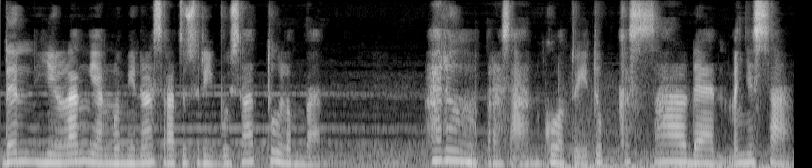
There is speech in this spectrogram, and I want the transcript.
Dan hilang yang nominal 100 ribu satu lembar. Aduh, perasaanku waktu itu kesal dan menyesal.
